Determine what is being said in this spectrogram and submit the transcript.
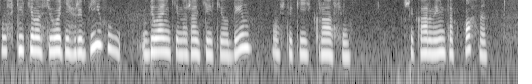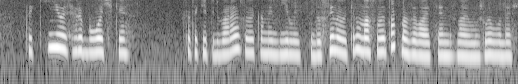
Ось скільки на сьогодні грибів. Біленький, на жаль, тільки один. Ось такий красень. Шикарний, він так пахне. Такі ось грибочки. Це такий підберезовик, а не білий. Ну, у нас вони так називаються, я не знаю, можливо, десь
